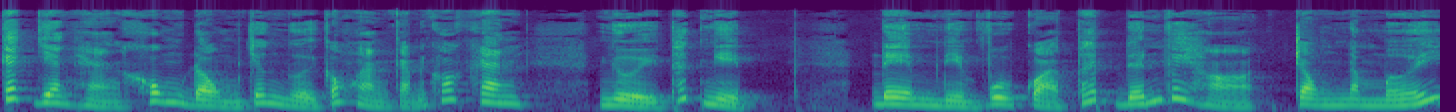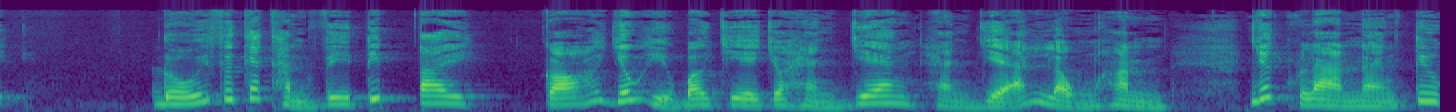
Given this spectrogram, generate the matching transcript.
các gian hàng không đồng cho người có hoàn cảnh khó khăn, người thất nghiệp, đem niềm vui quà Tết đến với họ trong năm mới. Đối với các hành vi tiếp tay, có dấu hiệu bao che cho hàng gian, hàng giả lộng hành, nhất là nạn tiêu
